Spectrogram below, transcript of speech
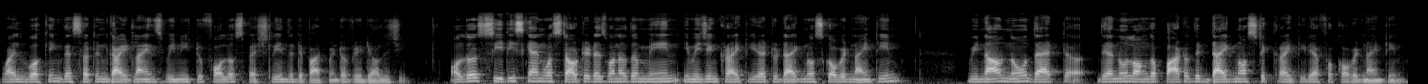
while working, there are certain guidelines we need to follow, especially in the Department of Radiology. Although CT scan was touted as one of the main imaging criteria to diagnose COVID 19, we now know that uh, they are no longer part of the diagnostic criteria for COVID 19.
